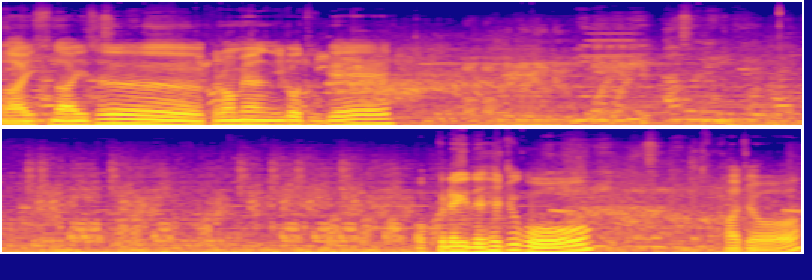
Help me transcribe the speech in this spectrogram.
나이스 나이스 그러면 이거 두개 업그레이드 해주고 가죠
